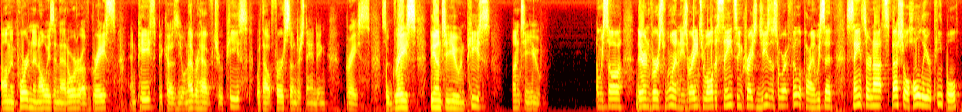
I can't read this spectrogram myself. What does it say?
um, important and always in that order of grace and peace because you'll never have true peace without first understanding grace. So, grace be unto you and peace unto you. And we saw there in verse 1, he's writing to all the saints in Christ Jesus who are at Philippi. And we said, saints are not special, holier people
